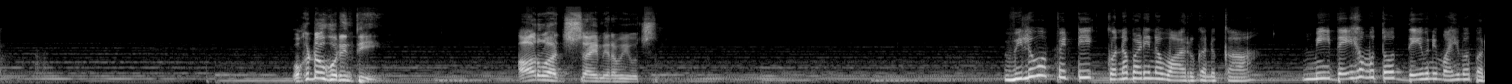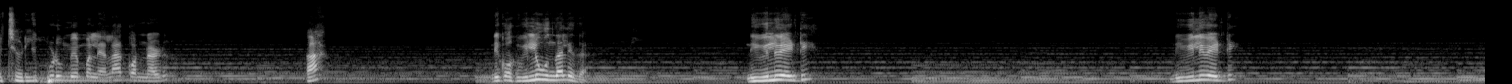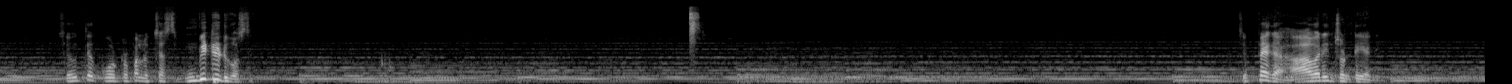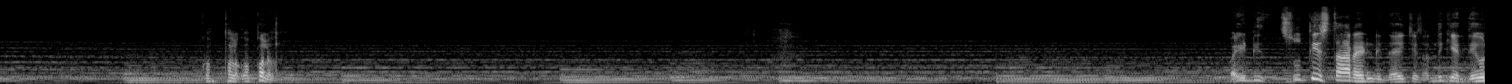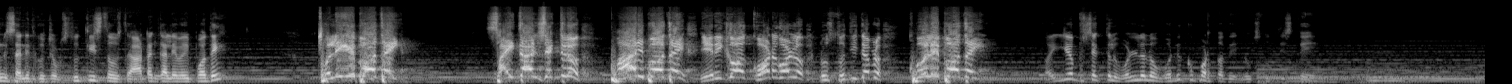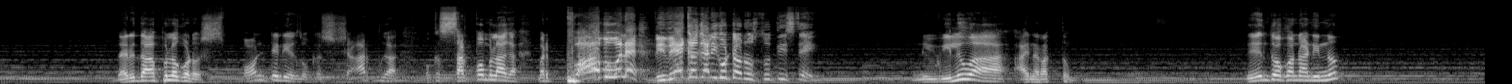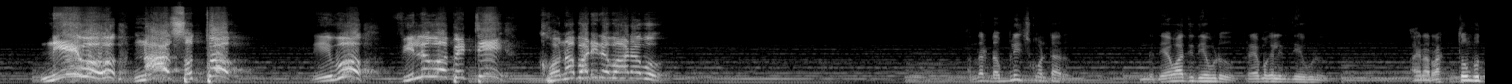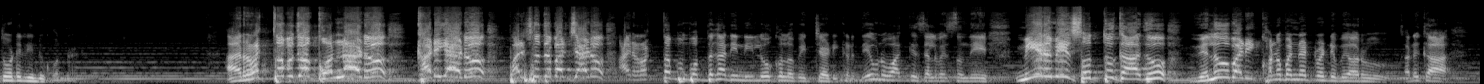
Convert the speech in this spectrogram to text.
ఒకటో గురింతి ఆరో అధ్యాయం ఇరవై వచ్చు విలువ పెట్టి కొనబడిన వారు గనుక మీ దేహముతో దేవుని మహిమపరచుడి ఇప్పుడు మిమ్మల్ని ఎలా కొన్నాడు? నీకు ఒక విలువ ఉందా లేదా? నీ విలువ ఏంటి? నీ విలువ ఏంటి? చెబితే కోటి రూపాయలు వచ్చేస్తాయి. ఇమ్మీడియట్గా వస్తాయి. చెప్పాక ఆవరించి ఉంటాయి అని. గొప్పలు గొప్పలు. బయటి స్థుతిస్తారండి దయచేసి. అందుకే దేవుని సన్నిధికి వచ్చినప్పుడు స్థుతిస్తూ వస్తే ఆటంకాలు ఏమైపోతాయి? తొలగిపోతాయి. సైతాన్ శక్తులు పారిపోతాయి. ఎరికో కోడగోళ్ళు నువ్వు స్థుతించినప్పుడు కూలిపోతాయి. దయ్యపు శక్తులు ఒళ్ళులో వణుకు పడుతుంది. నువ్వు స్థుతిస్తే దరిదాపులో కూడా స్పాంటేనియస్ ఒక షార్ప్గా ఒక సర్పంలాగా మరి పాము వలె వివేకం కలిగి ఉంటావు నువ్వు స్థుతిస్తే నీ విలువ ఆయన రక్తం. దేంతో కొన్నా నిన్ను? నీవు నా సొత్తు. నీవు విలువ పెట్టి కొనబడిన వాడవు. అందరు డబ్బులు ఇచ్చుకుంటారు. నిన్ను దేవాది దేవుడు ప్రేమ కలిగిన దేవుడు ఆయన రక్తముతోటి నిన్ను కొన్నాడు. ఆ రక్తముతో కొన్నాడు కడిగాడు పరిశుద్ధపరిచాడు. ఆయన రక్తపు ముద్దగా నిన్ను ఈ లోకంలో పెట్టాడు. ఇక్కడ దేవుని వాక్యం సెలవిస్తుంది మీరు మీ సొత్తు కాదు వెలువబడి కొనబడినటువంటి వారు. కనుక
